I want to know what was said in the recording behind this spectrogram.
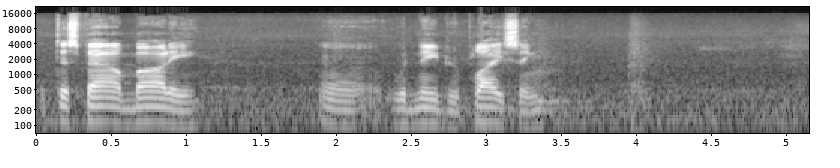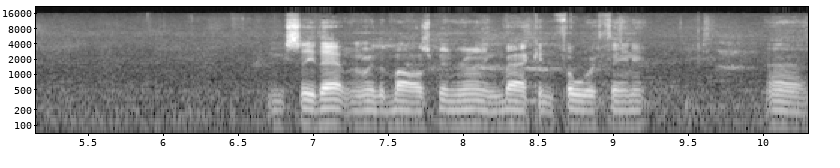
But this valve body uh, would need replacing. You can see that one where the ball's been running back and forth in it. Uh,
